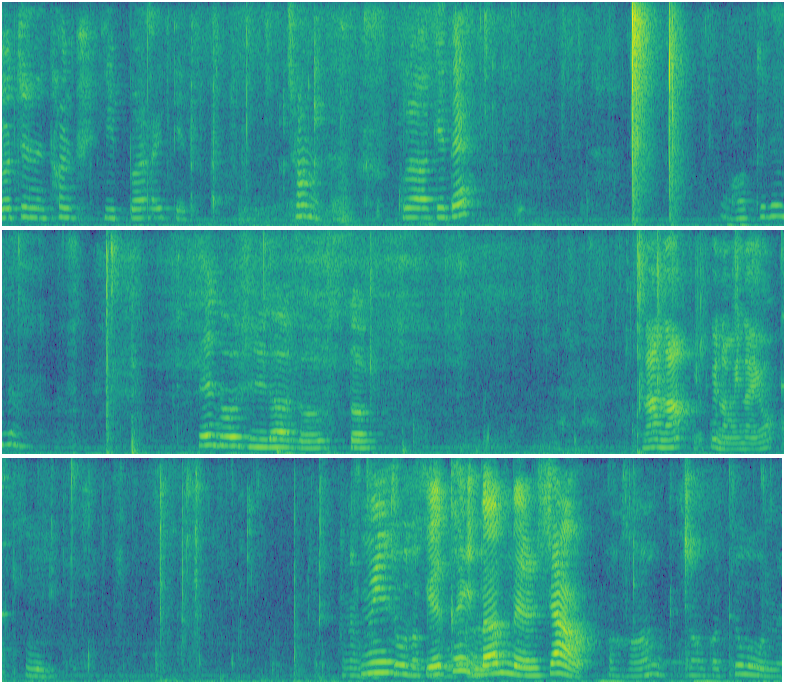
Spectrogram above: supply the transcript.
ちょうちに種いっぱい入ってる。三これ開けて。開けれないえどうしだどうしたなあなゆっくり飲みなよ。なん。かみゆっくり飲んでるじゃん。あはなんか今日ね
